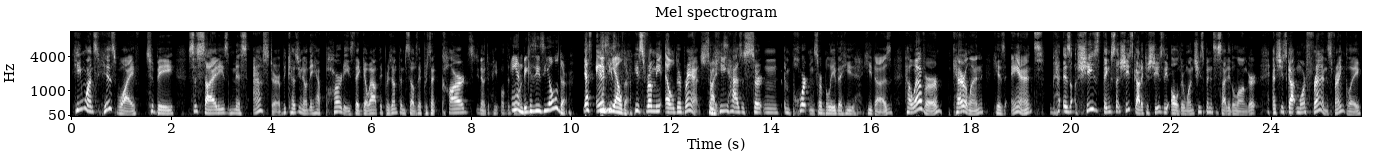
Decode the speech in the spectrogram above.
he wants his wife to be society's Miss Astor because you know they have parties, they go out, they present themselves, they present cards, you know, to people at the door. And because he's the older. Yes, and He's the elder. He's from the elder branch, so Right. he has a certain importance, or believe that he he does. However, Carolyn, his aunt, is she thinks that she's got it because she's the older one. She's been in society the longer, and she's got more friends, frankly.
